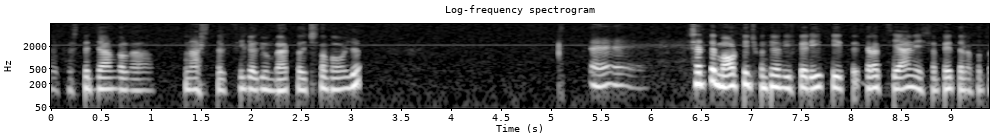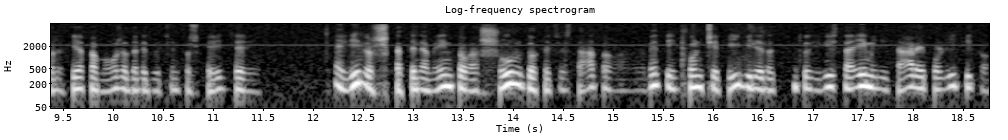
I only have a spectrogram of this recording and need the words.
e festeggiando la nascita del figlio di Umberto di Savoia. E, Sette morti, 50 di feriti, Graziani, sapete la fotografia famosa delle 200 schegge, e lì lo scatenamento assurdo che c'è stato, veramente inconcepibile dal punto di vista e militare e politico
